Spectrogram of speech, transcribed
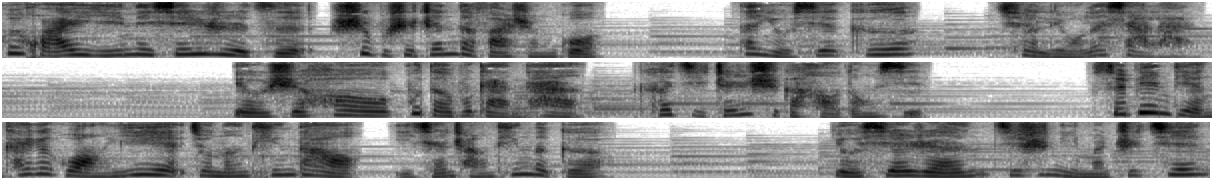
会怀疑那些日子是不是真的发生过。但有些歌却留了下来。有时候不得不感叹，科技真是个好东西，随便点开个网页就能听到以前常听的歌。有些人，即使你们之间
